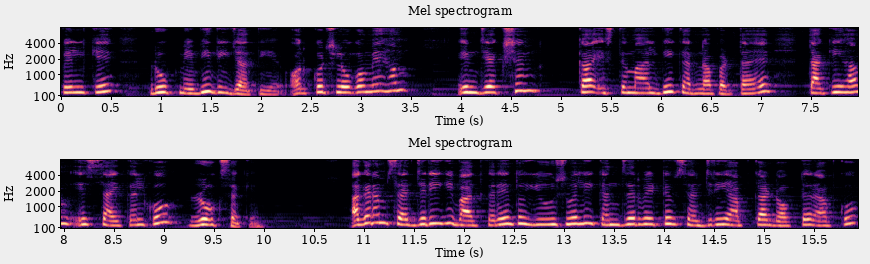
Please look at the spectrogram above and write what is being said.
पिल के रूप में भी दी जाती है। और कुछ लोगों में हम इंजेक्शन का इस्तेमाल भी करना पड़ता है, ताकि हम इस साइकिल को रोक सकें। अगर हम सर्जरी की बात करें तो यूजुअली कंजर्वेटिव सर्जरी आपका डॉक्टर आपको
